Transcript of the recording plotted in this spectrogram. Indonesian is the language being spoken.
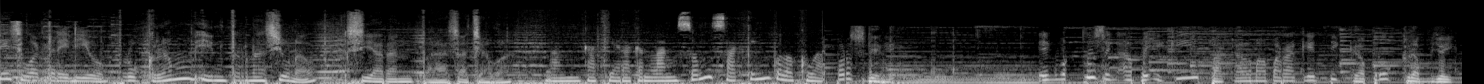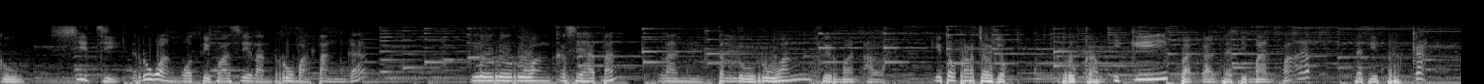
Adventist World Radio. Program internasional siaran bahasa Jawa. Lan kasiaraken langsung saking pulau kuat derek ing wektu sing apik iki bakal maparake tiga program yoiku siji ruang motivasi lan rumah tangga. Loro ruang kesehatan. Lan telu ruang firman Allah. Kita percaya program iki bakal jadi manfaat jadi berkah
